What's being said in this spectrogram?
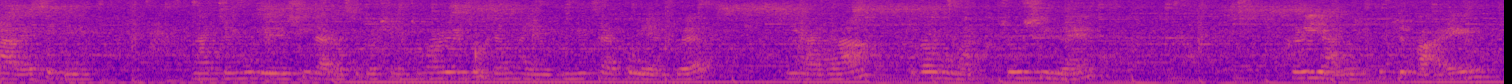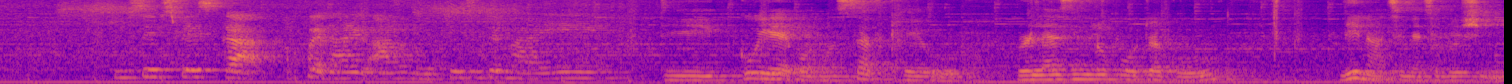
လာတဲ့စိတ်တွေနာကျင်မှုတွေရှိလာတဲ့ဆိုလို့ရှိရင်ကျွန်တော်တို့ရဲ့စိတ်ထဲမှာယူပြီးဆက်ဖို့ရအတွက် ဒီဟာကတော်တော်မှကျိုးရှိတယ်ကရိယာလေးဖြစ်ဖြစ်ပါတယ်ဒီ safe space ကအခွင့်အရေးအားလုံးကိုကျေးဇူးတင်ပါတယ်ဒီကိုယ့်ရဲ့ပေါ့နော် self care ကို relaxing လုပ်ဖို့အတွက်ကိုလေ့လာခြင်းနဲ့ဆိုလို့ရှိရ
